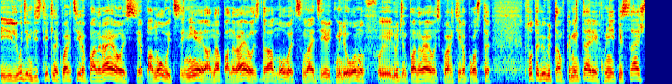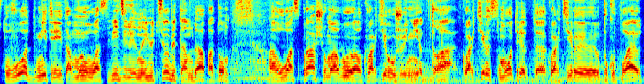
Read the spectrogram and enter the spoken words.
И людям действительно квартира понравилась по новой цене, она понравилась, да, новая цена 9 миллионов, и людям понравилась квартира. Просто кто-то любит там в комментариях мне писать, что вот, Дмитрий, там мы у вас видели на YouTube, там, да, потом а у вас спрашиваем, а вы а квартиры уже нет. Да, квартиры смотрят, э, квартиры покупают.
